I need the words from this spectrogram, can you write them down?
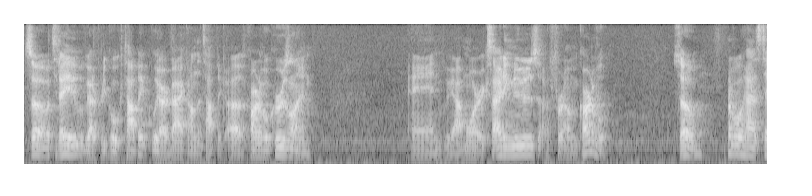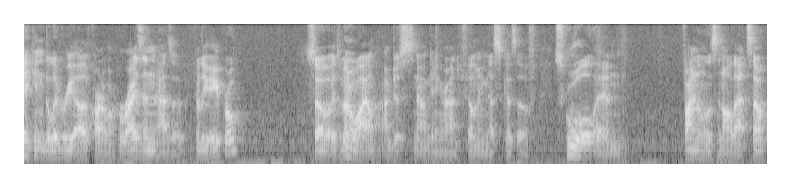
so today we've got a pretty cool topic. We are back on the topic of Carnival Cruise Line. And we got more exciting news from Carnival. So, Carnival has taken delivery of Carnival Horizon as of early April. So it's been a while. I'm just now getting around to filming this because of school and finals and all that. So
